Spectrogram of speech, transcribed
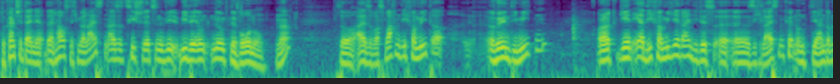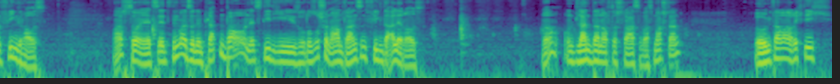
du kannst dir deine, dein Haus nicht mehr leisten, also ziehst du jetzt in, wie- wieder in irgendeine Wohnung, ne? So, also was machen die Vermieter? Erhöhen die Mieten dann gehen eher die Familien rein, die das äh, äh, sich leisten können und die anderen fliegen raus. Du, so, jetzt, jetzt nimm mal so einen Plattenbau und jetzt die, die so oder so schon arm dran sind, fliegen da alle raus. Ne? Und landen dann auf der Straße. Was machst du dann? Irgendwann mal richtig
